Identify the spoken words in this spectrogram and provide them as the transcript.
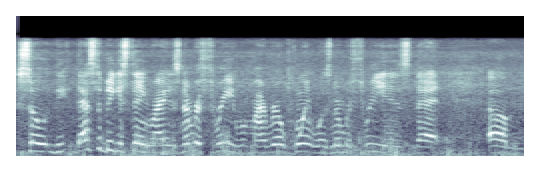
so the, that's the biggest thing, right? Is number three. What my real point was number three is that um,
